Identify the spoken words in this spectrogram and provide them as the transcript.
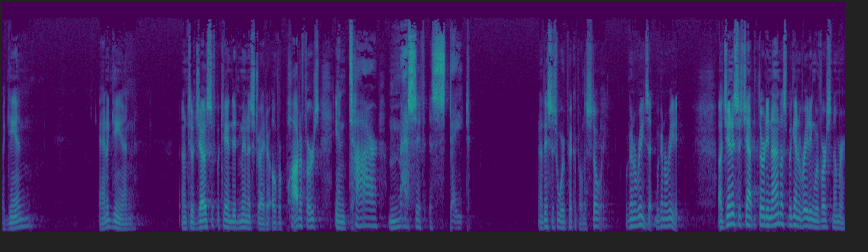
again and again until Joseph became the administrator over Potiphar's entire massive estate. Now, this is where we pick up on the story. We're going to read it. We're going to read it. Uh, Genesis chapter 39, let's begin reading with verse number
